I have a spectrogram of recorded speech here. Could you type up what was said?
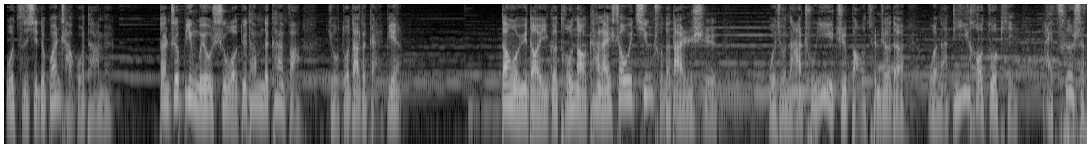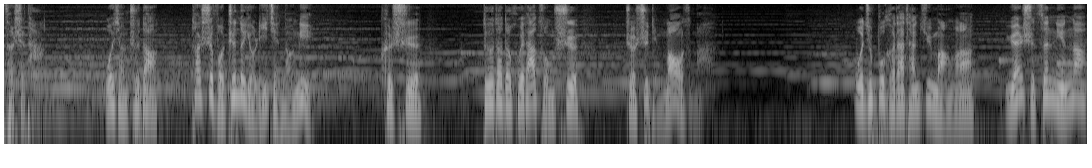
我仔细地观察过他们。但这并没有使我对他们的看法有多大的改变。当我遇到一个头脑看来稍微清楚的大人时，我就拿出一直保存着的我那第一号作品来测试测试他。我想知道他是否真的有理解能力。可是，得到的回答总是：“这是顶帽子吗？”我就不和他谈巨蟒啊、原始森林呐，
